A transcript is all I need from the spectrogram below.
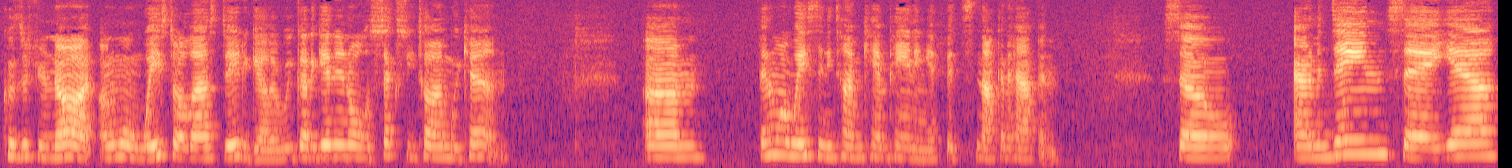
Because if you're not, I don't want to waste our last day together. We got to get in all the sexy time we can. Um, they don't want to waste any time campaigning if it's not going to happen. So Adam and Dane say, yeah,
